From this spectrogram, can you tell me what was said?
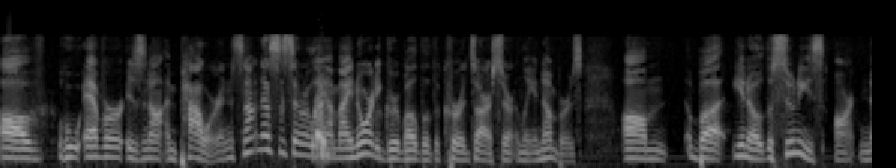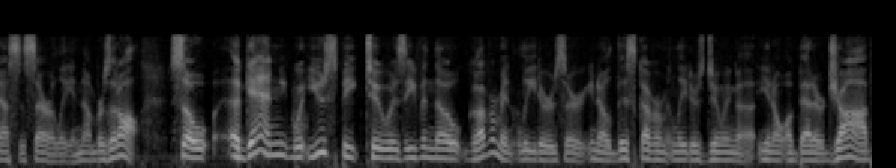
of whoever is not in power, and it's not necessarily a minority group, although the Kurds are certainly in numbers. Um, but you know the Sunnis aren't necessarily in numbers at all. So again, what you speak to is even though government leaders are, you know, this government leader is doing a, you know, a better job.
